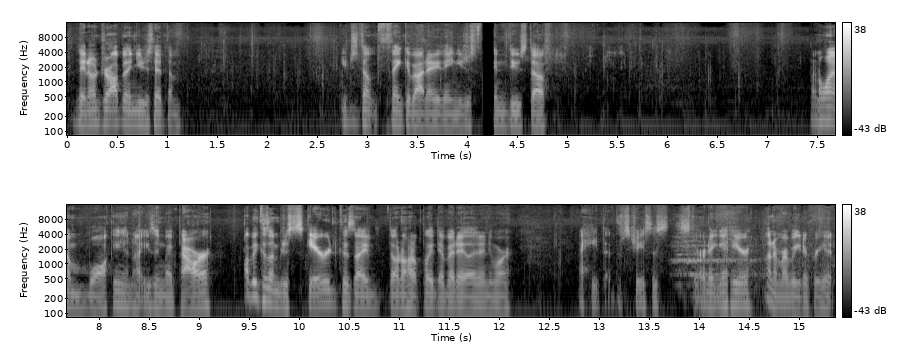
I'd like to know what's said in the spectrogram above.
If they don't drop it, then you just hit them. You just don't think about anything. You just fucking do stuff. I don't know why I'm walking and not using my power. Probably because I'm just scared because I don't know how to play Dead by Daylight anymore. I hate that this chase is starting it here. Oh, I don't remember getting a free hit.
